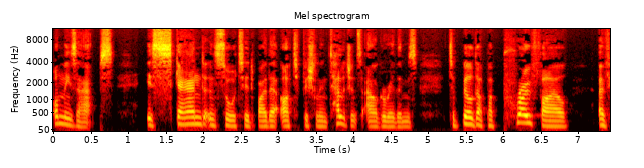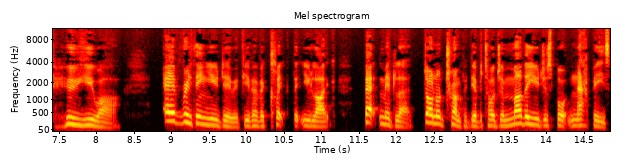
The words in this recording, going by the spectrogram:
on these apps is scanned and sorted by their artificial intelligence algorithms to build up a profile of who you are. Everything you do, if you've ever clicked that you like Bette Midler, Donald Trump, if you ever told your mother you just bought nappies,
